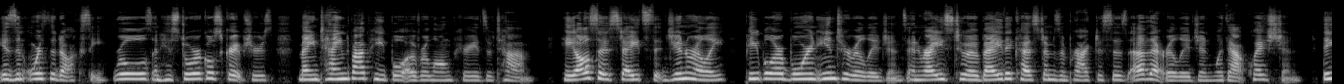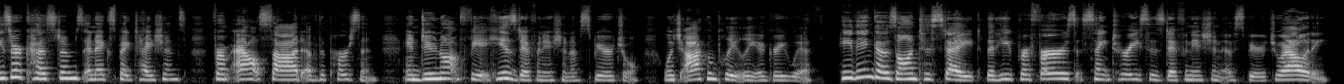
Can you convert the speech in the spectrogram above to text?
is an orthodoxy, rules, and historical scriptures maintained by people over long periods of time. He also states that generally people are born into religions and raised to obey the customs and practices of that religion without question. These are customs and expectations from outside of the person and do not fit his definition of spiritual, which I completely agree with. He then goes on to state that he prefers St. Teresa's definition of spirituality.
